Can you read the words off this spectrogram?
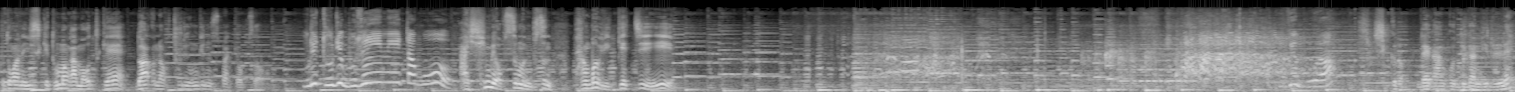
그동안에 이 새끼 도망가면 어떡해? 너하고 나하고 둘이 옮기는 수밖에 없어. 우리 둘이 무슨 힘이 있다고? 아 힘이 없으면 무슨 방법이 있겠지. 시끄러. 내가 안고 네가 밀을래?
